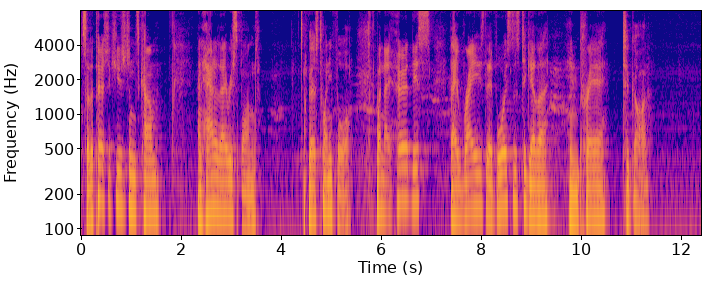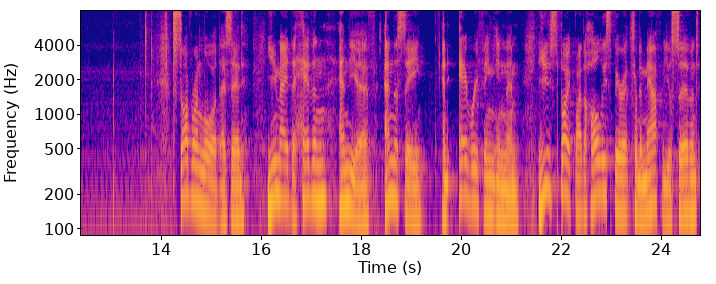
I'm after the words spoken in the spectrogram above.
So the persecutions come, and how do they respond? Verse 24 When they heard this, they raised their voices together in prayer to God. Sovereign Lord, they said, you made the heaven and the earth and the sea and everything in them. You spoke by the Holy Spirit through the mouth of your servant,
